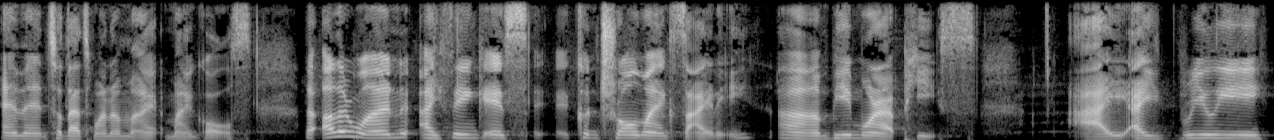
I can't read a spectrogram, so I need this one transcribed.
And then, so that's one of my, my goals. The other one I think is control my anxiety, um, be more at peace. I, I really,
